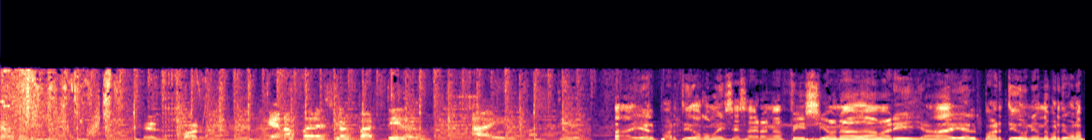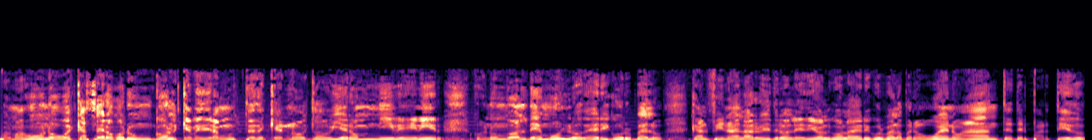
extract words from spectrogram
Amarilla. El Faro. ¿Qué nos pareció el partido? Ay, el partido. Ay, el partido, como dice esa gran aficionada amarilla. Ay, el partido Unión Deportiva Las Palmas 1, Huesca 0 con un gol que me dirán ustedes que no lo vieron ni venir. Con un gol de muslo de Eric Urbelo, que al final el árbitro le dio el gol a Eric Urbelo. Pero bueno, antes del partido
